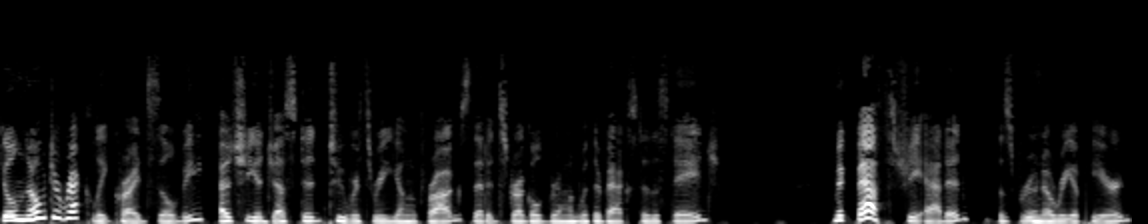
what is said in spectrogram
"You'll know directly!" cried Sylvie, as she adjusted two or three young Frogs that had struggled round with their backs to the stage. "Macbeth!" she added, as Bruno reappeared.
